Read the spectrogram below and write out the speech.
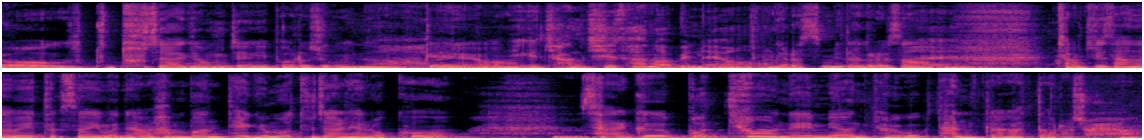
어, 그 투자 경쟁이 벌어지고 있는 업계예요. 이게 장치 산업이네요. 그렇습니다. 그래서 네. 장치 산업의 특성이 뭐냐면 한번 대규모 투자를 해놓고 사- 그 버텨내면 결국 단가가 떨어져요.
